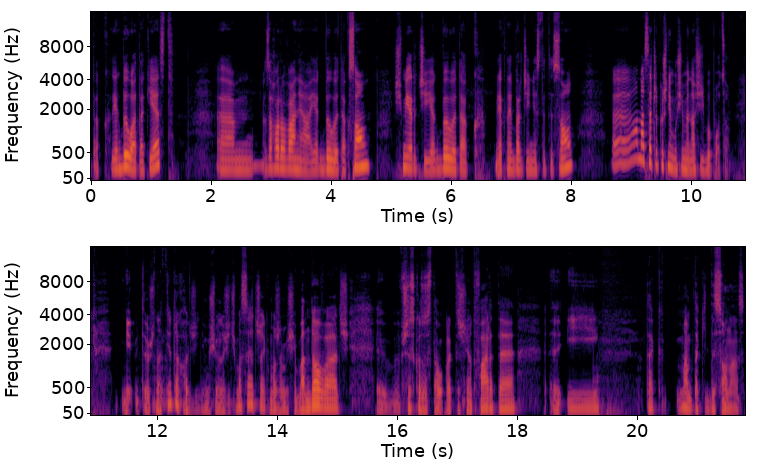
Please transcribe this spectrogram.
tak jak była, tak jest. Zachorowania jak były, tak są. Śmierci jak były, tak jak najbardziej niestety są. E, a maseczek już nie musimy nosić, bo po co? Nie, to już nawet nie to chodzi. Nie musimy nosić maseczek, możemy się bandować. E, wszystko zostało praktycznie otwarte i tak mam taki dysonans.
